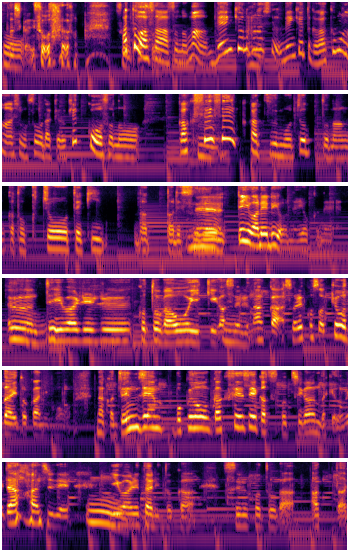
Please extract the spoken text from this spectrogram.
確かに。そうだな。あとはさそのまあ勉強の話、勉強っていうか学問の話もそうだけど結構その学生生活もちょっとなんか特徴的だったりすね。るって言われるよねよくね。うんって言われることが多い気がする、うん。なんかそれこそ兄弟とかにもなんか全然僕の学生生活と違うんだけどみたいな感じでうん、言われたりとかすることがあった、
